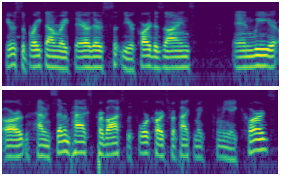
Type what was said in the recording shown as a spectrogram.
Here's the breakdown right there. There's your card designs. And we are having seven packs per box with four cards per pack to make the 28 cards.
